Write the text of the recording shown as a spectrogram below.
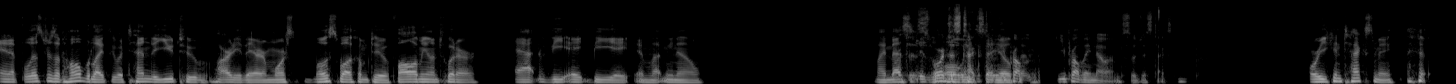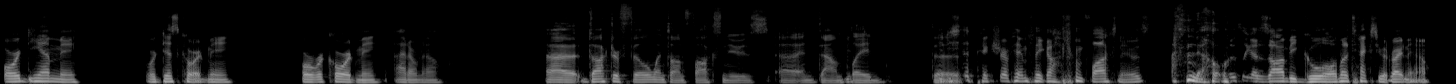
And if the listeners at home would like to attend a YouTube party, they are most most welcome to. Follow me on Twitter at v8b8 and let me know. My Or messages or just text him. You probably you probably know him, so just text him. or you can text me, or DM me, or Discord me, or record me. I don't know. Uh, Dr. Phil went on Fox News uh, and downplayed Did you see the the picture of him they got from Fox News? no. It looks like a zombie ghoul. I'm gonna text you it right now.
